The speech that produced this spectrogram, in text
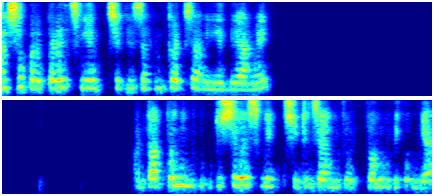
अशा प्रकारे स्लीवची डिझाईन कट झालेली आहे. आता आपण दुसऱ्या स्लीवची डिझाईन कट करून घेऊया.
